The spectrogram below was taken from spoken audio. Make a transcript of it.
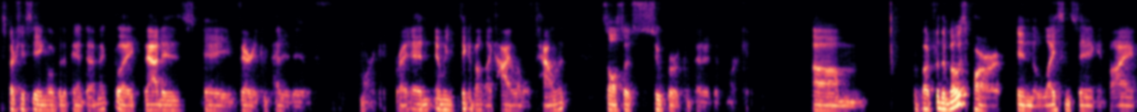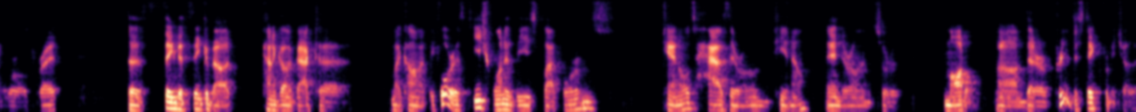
especially seeing over the pandemic like that is a very competitive market right and and when you think about like high level talent it's also a super competitive market. Um, but for the most part, in the licensing and buying world, right, the thing to think about, kind of going back to my comment before, is each one of these platforms channels has their own P&L and their own sort of model um, that are pretty distinct from each other.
